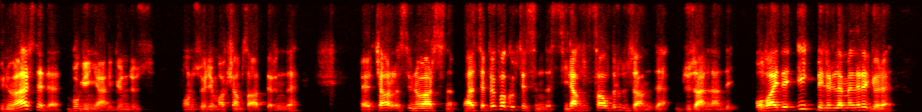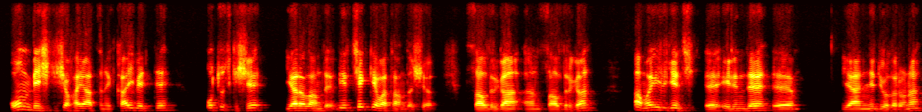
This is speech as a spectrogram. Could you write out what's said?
üniversitede bugün yani gündüz onu söyleyeyim akşam saatlerinde e, Charles Üniversitesi'nde felsefe fakültesinde silahlı saldırı düzenli, düzenlendi. Olayda ilk belirlemelere göre 15 kişi hayatını kaybetti, 30 kişi yaralandı. Bir Çekya vatandaşı saldırgan, saldırgan ama ilginç e, elinde e, yani ne diyorlar ona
